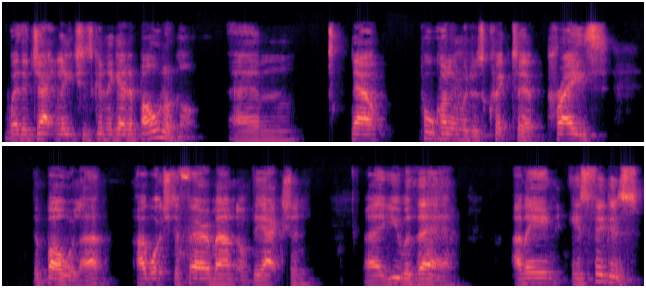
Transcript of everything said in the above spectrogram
whether Jack Leach is going to get a bowl or not. Um, now, Paul Collingwood was quick to praise the bowler. I watched a fair amount of the action. Uh, you were there. I mean, his figures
